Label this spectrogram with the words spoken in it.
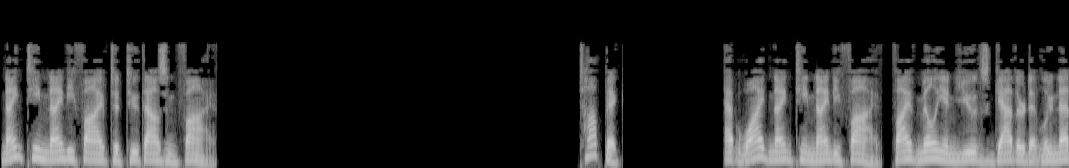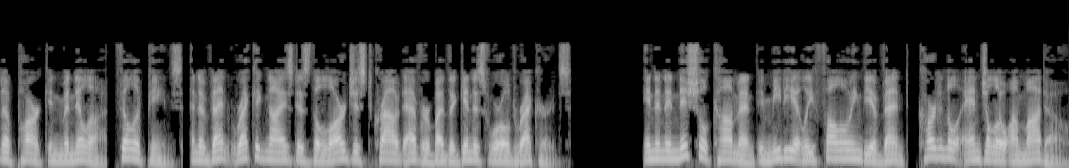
1995 to 2005. At WIDE 1995, 5 million youths gathered at Luneta Park in Manila, Philippines, an event recognized as the largest crowd ever by the Guinness World Records. In an initial comment immediately following the event, Cardinal Angelo Amato,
